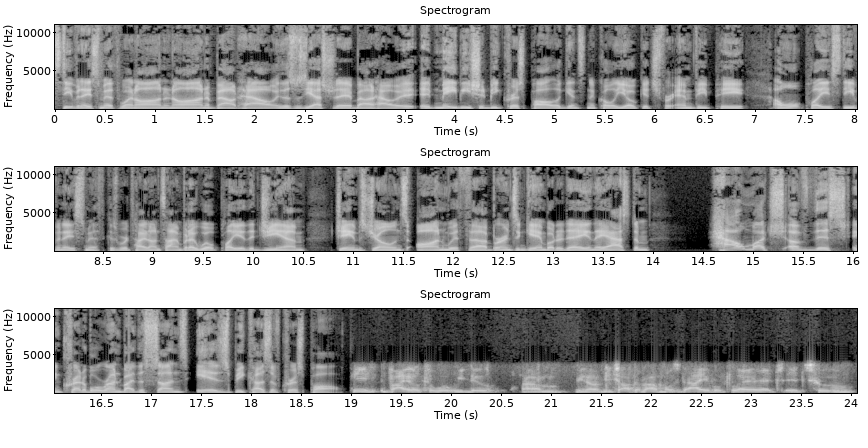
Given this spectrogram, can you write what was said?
Stephen A. Smith went on and on about how this was yesterday about how it, it maybe should be Chris Paul against Nikola Jokic for MVP. I won't play you Stephen A. Smith because we're tight on time, but I will play you the GM James Jones on with uh, Burns and Gambo today, and they asked him How much of this incredible run by the Suns is because of Chris Paul? He's vital to what we do. Um, you know, if you talk about most valuable player, it's it's who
